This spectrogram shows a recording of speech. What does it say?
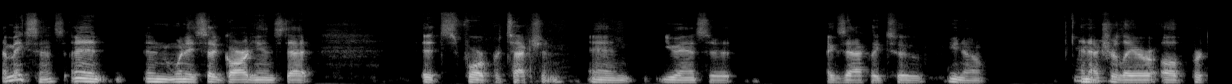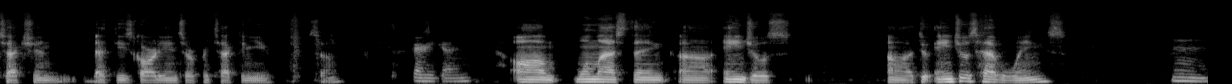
that makes sense. And and when they said guardians, that it's for protection, and you answered it exactly to you know an Mhm. extra layer of protection that these guardians are protecting you. So, very good um, one last thing, uh, angels. Uh, do angels have wings? Hmm.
